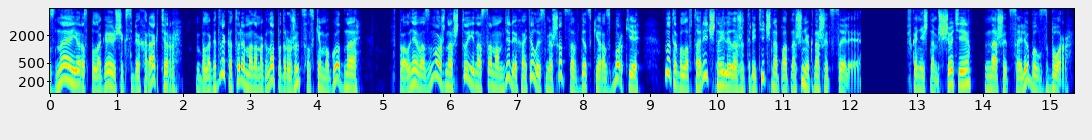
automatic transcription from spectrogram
зная ее располагающий к себе характер, благодаря которому она могла подружиться с кем угодно, вполне возможно, что ей на самом деле хотелось вмешаться в детские разборки, но это было вторично или даже третично по отношению к нашей цели. В конечном счете, нашей целью был сбор.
